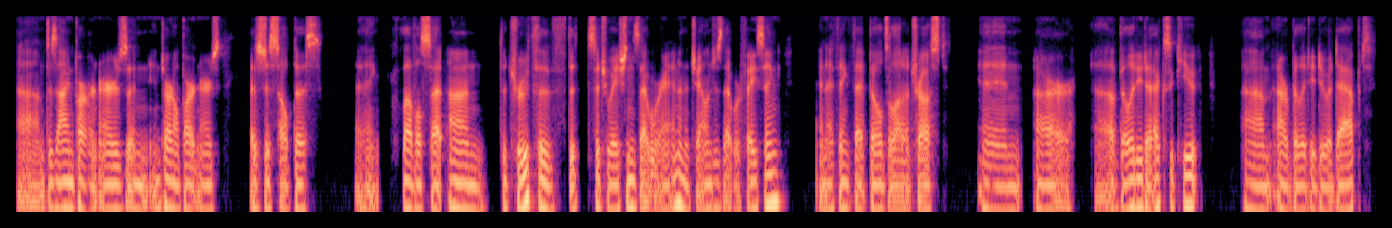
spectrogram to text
um, design partners and internal partners has just helped us. I think level set on the truth of the situations that we're in and the challenges that we're facing, and I think that builds a lot of trust in our uh, ability to execute, um, our ability to adapt,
